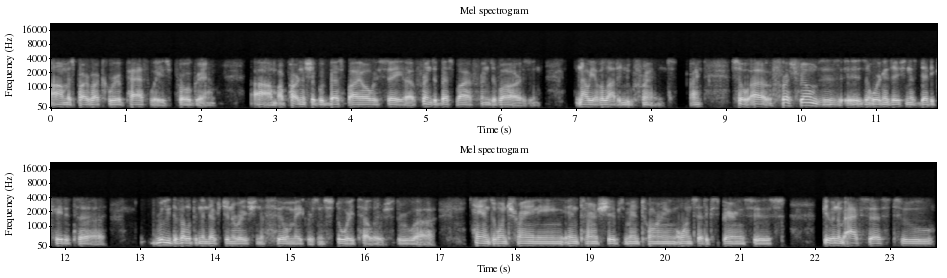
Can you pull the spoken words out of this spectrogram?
um, as part of our Career Pathways program. Um, our partnership with Best Buy, I always say, uh, friends of Best Buy are friends of ours, and now we have a lot of new friends, right? So, uh, Fresh Films is, is an organization that's dedicated to really developing the next generation of filmmakers and storytellers through uh, hands-on training, internships, mentoring, on-set experiences, giving them access to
